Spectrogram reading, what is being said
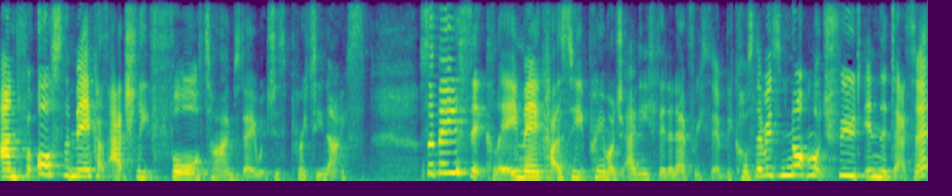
And for us, the meerkats actually eat four times a day, which is pretty nice. So basically, meerkats eat pretty much anything and everything because there is not much food in the desert.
